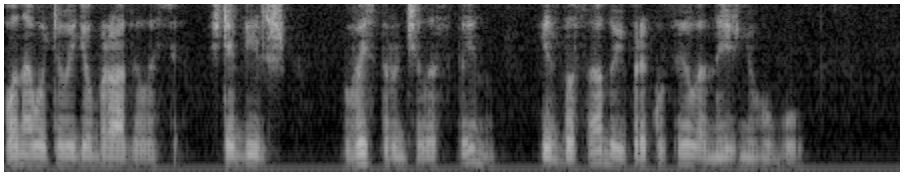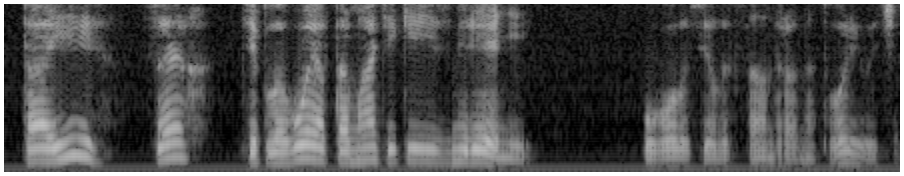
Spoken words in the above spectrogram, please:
Вона, вочевидь, образилася, ще більш виструнчила спину і з досадою прикусила нижню губу. Та і цех теплової автоматики і зміреній. У голосі Олександра Анатолійовича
